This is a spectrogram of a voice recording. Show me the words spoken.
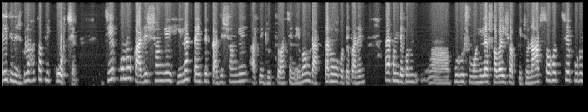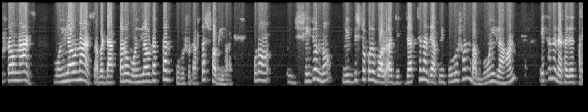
এই জিনিসগুলো হয়তো আপনি করছেন। যে কোনো কাজের সঙ্গে হিলার টাইপের কাজের সঙ্গে আপনি যুক্ত আছেন এবং ডাক্তারও হতে পারেন। এখন দেখুন পুরুষ, মহিলা সবাই সবকিছু। নার্সও হচ্ছে পুরুষরাও নার্স, মহিলাও নার্স, আবার ডাক্তারও মহিলাও ডাক্তার, পুরুষও ডাক্তার, সবই হয়। কোনো, সেই জন্য নির্দিষ্ট করে বলা যাচ্ছে না যে আপনি পুরুষ হন বা মহিলা হন, এখানে দেখা যাচ্ছে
